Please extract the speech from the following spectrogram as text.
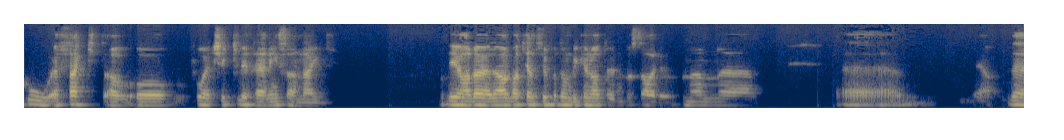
god effekt av å få et skikkelig treningsanlegg. De hadde, det hadde vært helt supert om de kunne hatt det utenfor stadion, men eh, eh, ja, det,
